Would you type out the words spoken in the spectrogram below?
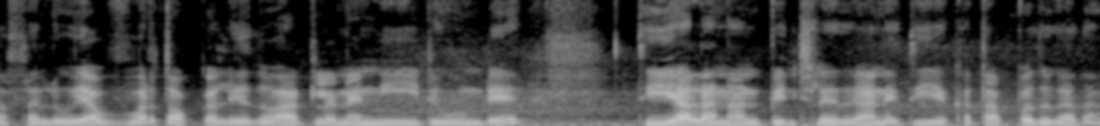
అసలు ఎవ్వరు తొక్కలేదు. అట్లనే నీట్గా ఉండే. తీయాలని అనిపించలేదు కానీ తీయక తప్పదు కదా.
